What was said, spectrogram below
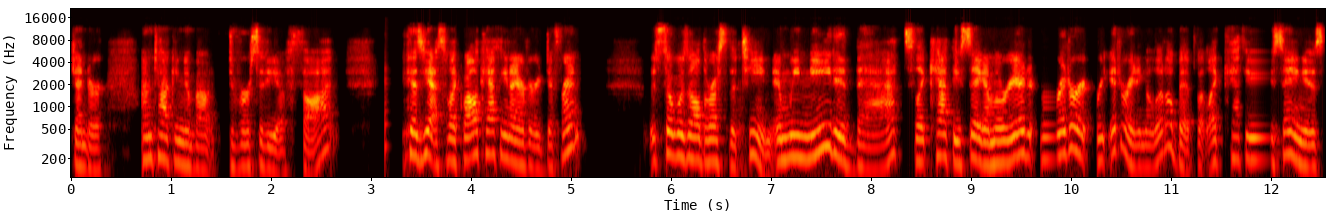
gender i'm talking about diversity of thought because yes like while kathy and i are very different so was all the rest of the team. And we needed that. Like kathy's saying i'm reiter- reiterating a little bit but like kathy's saying is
